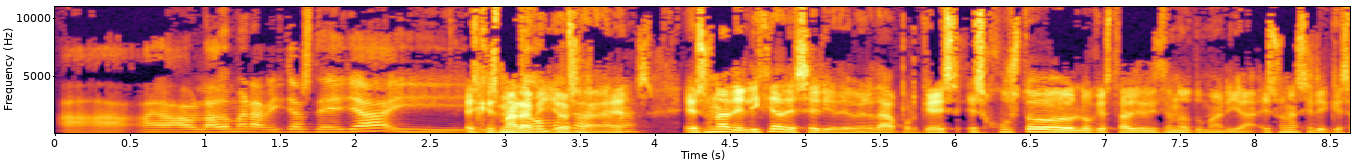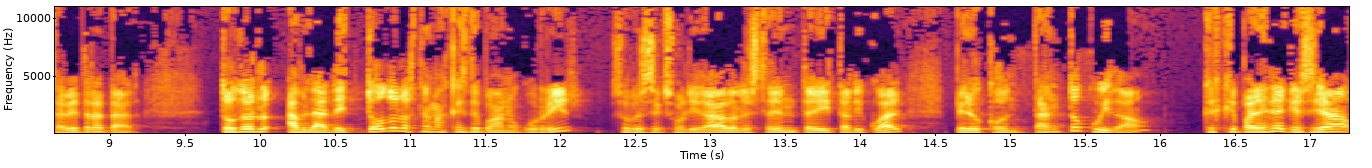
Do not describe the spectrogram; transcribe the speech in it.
Ha, ha hablado maravillas de ella y Es que y es maravillosa, ¿eh? Es una delicia de serie, de verdad, porque es, es justo lo que estás diciendo tú, María. Es una serie que sabe tratar, todo, habla de todos los temas que se te puedan ocurrir sobre sexualidad adolescente y tal y cual, pero con tanto cuidado que es que parece que sea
